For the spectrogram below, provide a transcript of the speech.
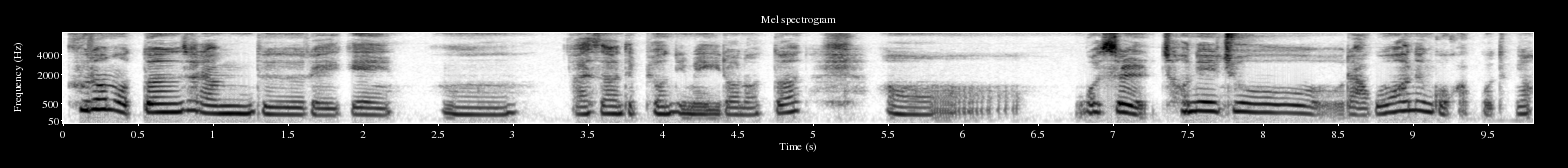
그런 어떤 사람들에게 음, 알사한 대표님의 이런 어떤 어, 것을 전해주라고 하는 것 같거든요.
